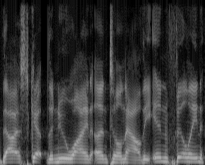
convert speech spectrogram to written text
Thou hast kept the new wine until now. The infilling,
